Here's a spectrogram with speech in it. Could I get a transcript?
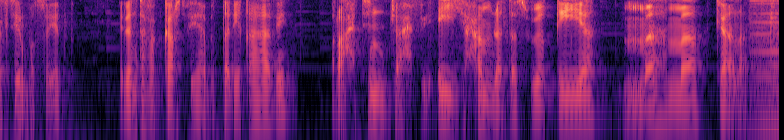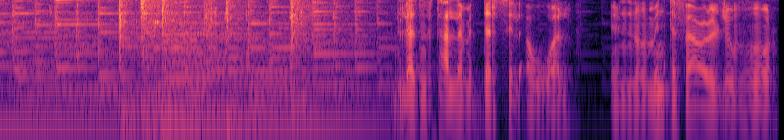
كتير بسيط. إذا أنت فكرت فيها بالطريقة هذه راح تنجح في أي حملة تسويقية مهما كانت. لازم تتعلم الدرس الأول إنه من تفاعل الجمهور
